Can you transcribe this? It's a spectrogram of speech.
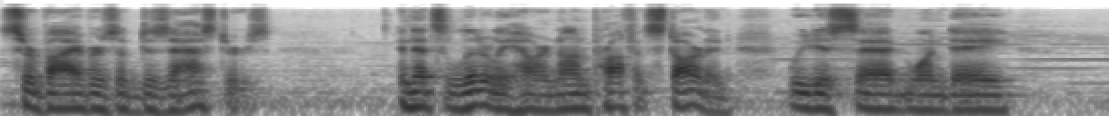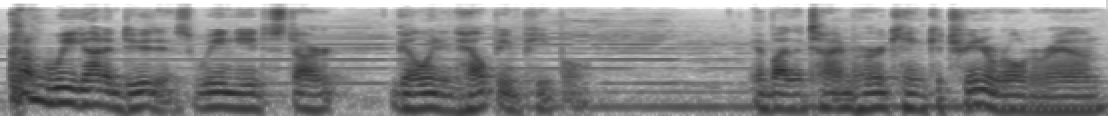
survivors of disasters and that's literally how our nonprofit started. We just said one day, we got to do this. We need to start going and helping people. And by the time Hurricane Katrina rolled around,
